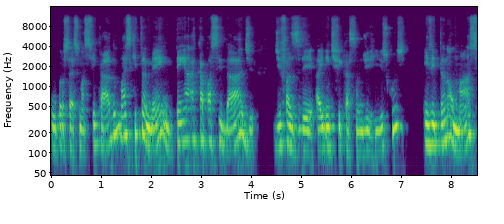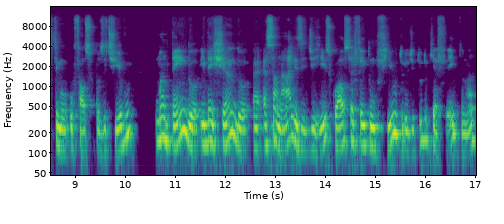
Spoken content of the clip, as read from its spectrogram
o processo massificado, mas que também tenha a capacidade de fazer a identificação de riscos, evitando ao máximo o falso positivo, mantendo e deixando é, essa análise de risco ao ser feito um filtro de tudo que é feito, né,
